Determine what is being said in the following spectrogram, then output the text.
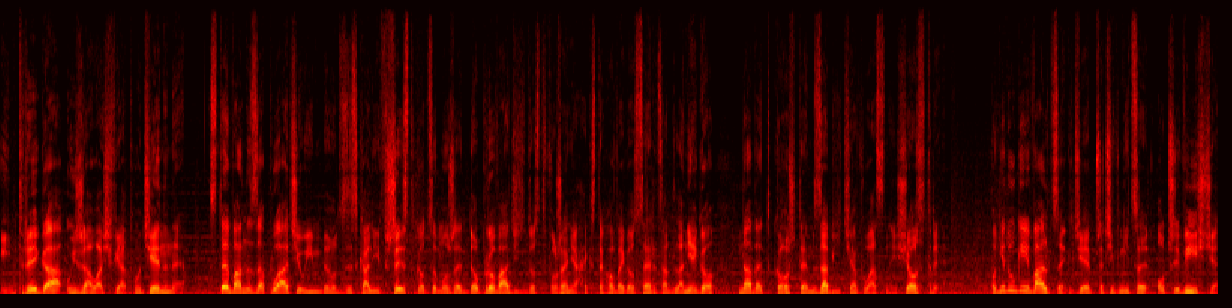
Intryga ujrzała światło dzienne. Stewan zapłacił im, by odzyskali wszystko, co może doprowadzić do stworzenia hekstechowego serca dla niego, nawet kosztem zabicia własnej siostry. Po niedługiej walce, gdzie przeciwnicy oczywiście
